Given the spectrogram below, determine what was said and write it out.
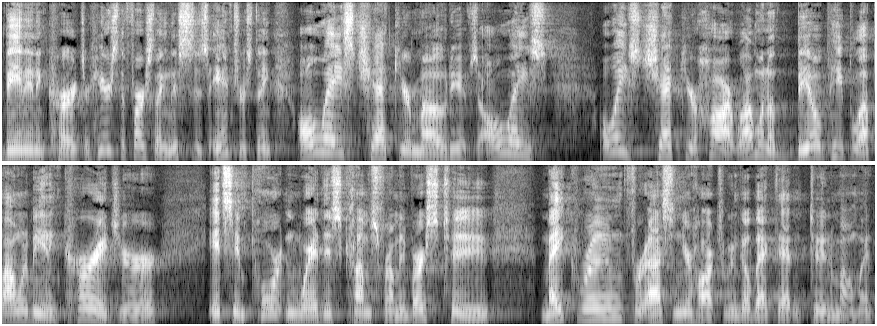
being an encourager. Here's the first thing. This is interesting. Always check your motives. Always, always check your heart. Well, I want to build people up. I want to be an encourager. It's important where this comes from. In verse 2, make room for us in your hearts. We're going to go back to that to in a moment.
